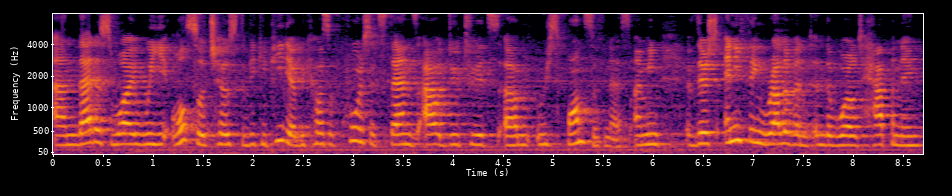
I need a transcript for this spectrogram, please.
And that is why we also chose the Wikipedia, because of course it stands out due to its um, responsiveness. I mean, if there's anything relevant in the world happening,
